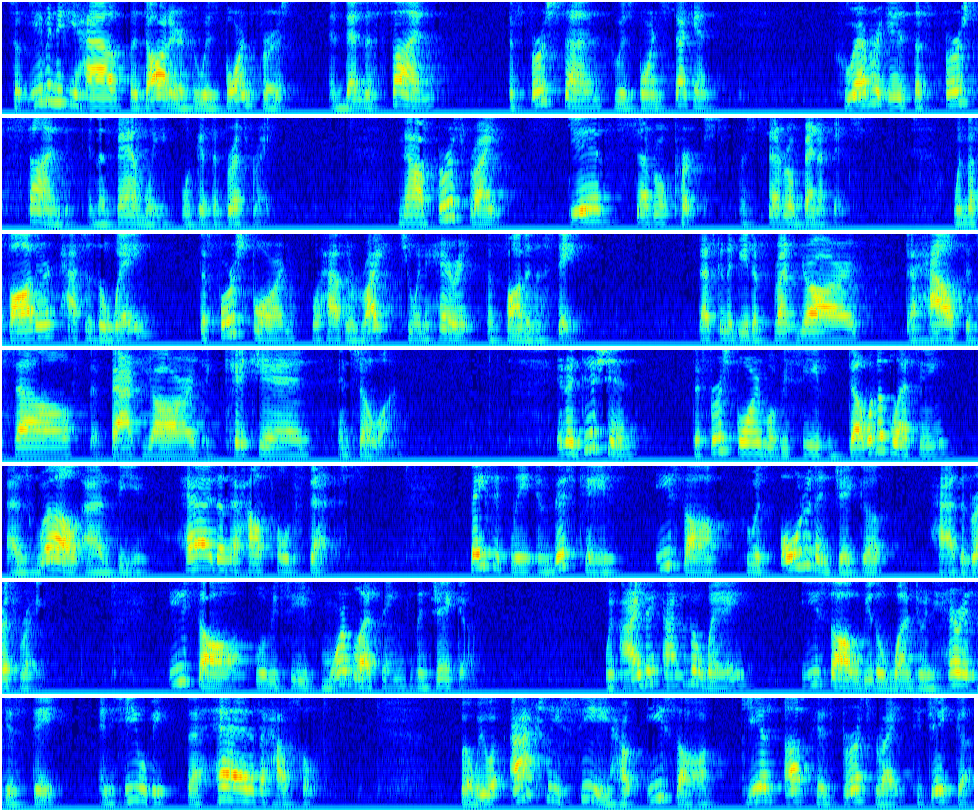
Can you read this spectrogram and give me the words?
So even if you have the daughter who was born first, and then the son, the first son who is born second, whoever is the first son in the family will get the birthright. Now, birthright gives several perks or several benefits. When the father passes away, the firstborn will have the right to inherit the father's estate. That's going to be the front yard, the house itself, the backyard, the kitchen, and so on. In addition, the firstborn will receive double the blessing as well as the head of the household status. Basically, in this case, Esau, who is older than Jacob, has the birthright. Esau will receive more blessing than Jacob. When Isaac passes away, Esau will be the one to inherit the estate, and he will be the head of the household. But we will actually see how Esau gives up his birthright to Jacob.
